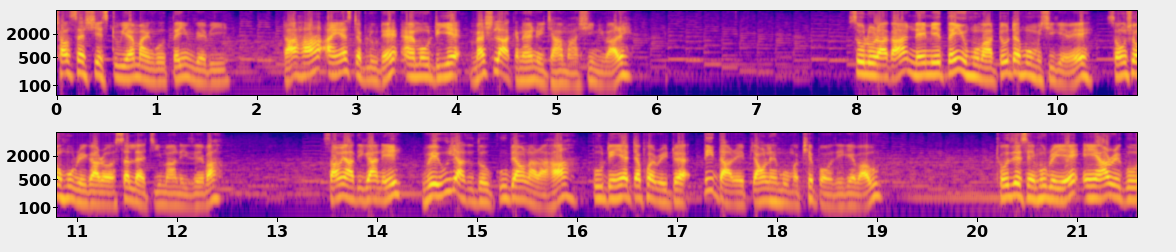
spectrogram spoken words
68စတူယန်မိုင်ကိုသိမ်းယူခဲ့ပြီးဒါဟာ ISW နဲ့ MOD ရဲ့ match လကဏ္ဍတွေကြားမှာရှိနေပါတယ်။ဆိုလိုတာကနေမြေသိမ်းယူမှုမှာတိုးတက်မှုမရှိခဲ့ပဲဆုံးရှုံးမှုတွေကတော့ဆက်လက်ကြီးမားနေသေးပါ။ ဆောင်းရာသီကနေຫນွေဦးရာသီတို့ကူးပြောင်းလာတာဟာပူတင်ရဲ့တပ်ဖွဲ့တွေအတွက်တိတာတဲ့ပြောင်းလဲမှုမဖြစ်ပေါ်စေခဲ့ပါဘူး။ထိုးစစ်ဆင်မှုတွေရဲ့အင်အားတွေကို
